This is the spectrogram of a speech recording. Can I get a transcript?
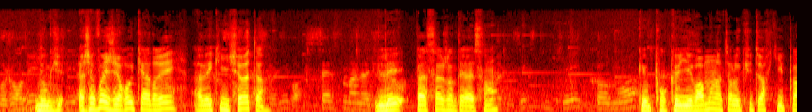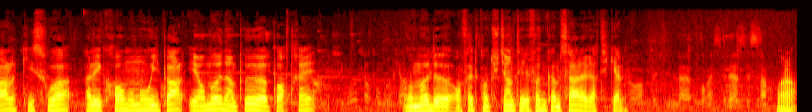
Aujourd'hui, Donc à chaque fois j'ai recadré avec InShot les passages intéressants que pour qu'il y ait vraiment l'interlocuteur qui parle, qui soit à l'écran au moment où il parle et en mode un peu euh, portrait, au mode euh, en fait quand tu tiens le téléphone comme ça à la verticale. Voilà.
